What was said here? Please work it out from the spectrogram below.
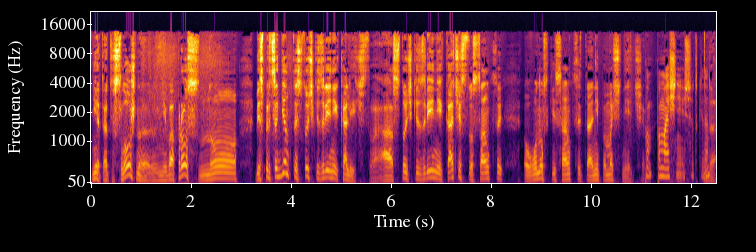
Нет, это сложно, не вопрос, но беспрецедентность с точки зрения количества, а с точки зрения качества санкций ООНовские санкции-то они помощнее, чем. Помощнее все-таки, да? Да.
